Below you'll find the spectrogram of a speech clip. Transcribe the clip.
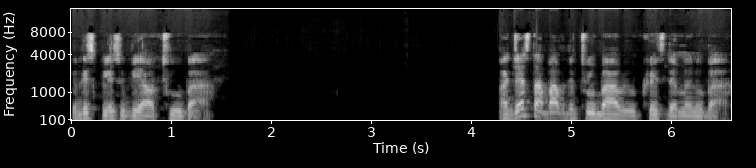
So this place will be our toolbar. But just above the toolbar, we will create the menu bar.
